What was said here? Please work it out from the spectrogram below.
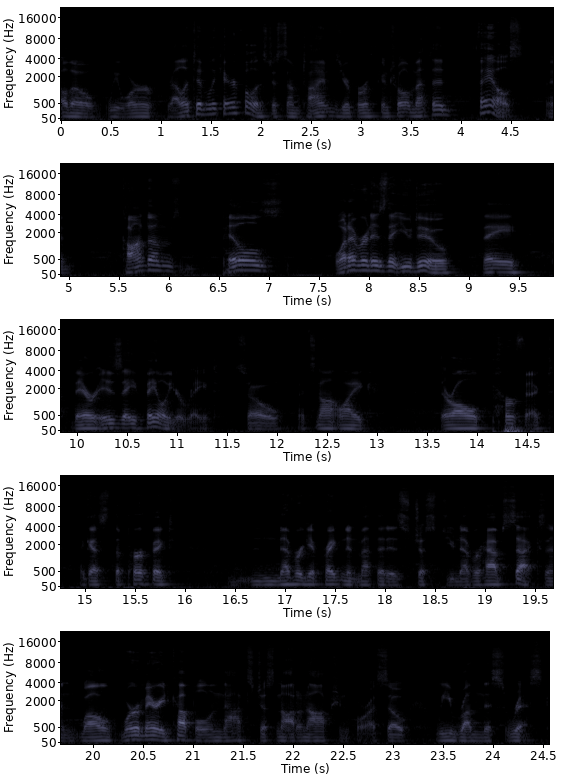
although we were relatively careful, it's just sometimes your birth control method fails. And condoms, pills, whatever it is that you do, they there is a failure rate. So it's not like they're all perfect. I guess the perfect never get pregnant method is just you never have sex. And, well, we're a married couple, and that's just not an option for us. So we run this risk.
